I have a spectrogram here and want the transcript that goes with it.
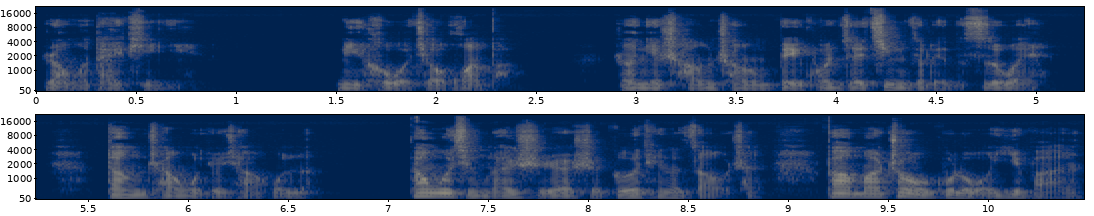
让我代替你。”你和我交换吧，让你尝尝被关在镜子里的滋味。当场我就吓昏了。当我醒来时是隔天的早晨，爸妈照顾了我一晚。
